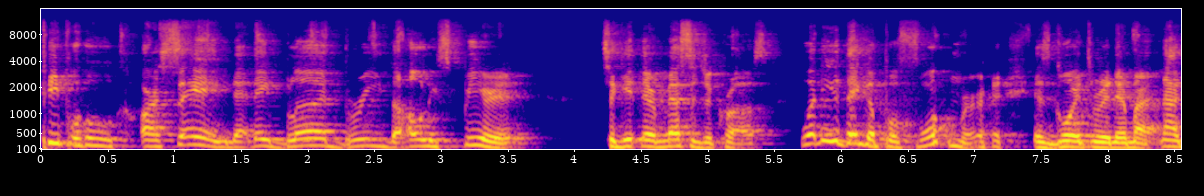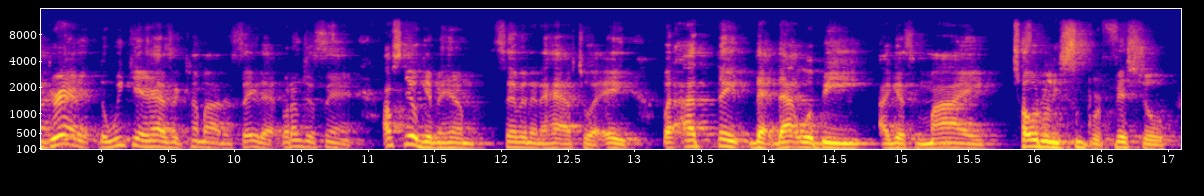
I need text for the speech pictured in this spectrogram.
people who are saying that they blood breathe the Holy Spirit to get their message across, what do you think a performer is going through in their mind? Now, granted, the Weeknd hasn't come out and say that, but I'm just saying I'm still giving him seven and a half to an eight. But I think that that would be, I guess, my totally superficial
